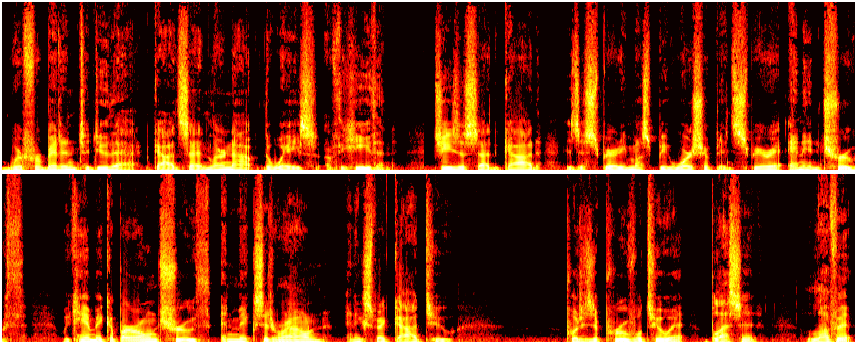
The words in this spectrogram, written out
We're forbidden to do that. God said, Learn not the ways of the heathen. Jesus said, God is a spirit. He must be worshiped in spirit and in truth. We can't make up our own truth and mix it around and expect God to put his approval to it, bless it, love it,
